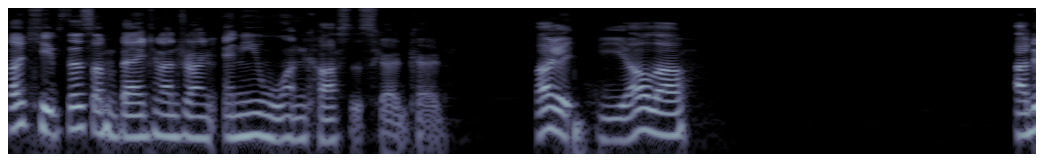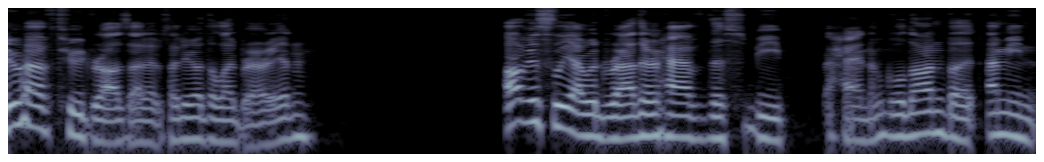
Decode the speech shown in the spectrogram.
If I keep this, I'm banking on drawing any one cost discard card. Okay, YOLO. I do have two draws items. I do have the librarian. Obviously, I would rather have this be hand of Gul'dan, but I mean, at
